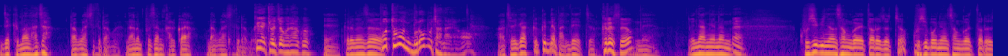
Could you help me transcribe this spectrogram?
이제 그만하자 라고 하시더라고요. 나는 부산 갈 거야 라고 하시더라고요. 그냥 결정을 하고. 예. 네. 그러면서 보통은 물어보잖아요. 아 저희가 끝끝내 반대했죠. 그랬어요? 네. 왜냐하면은 네. 92년 선거에 떨어졌죠. 95년 선거에 떨어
